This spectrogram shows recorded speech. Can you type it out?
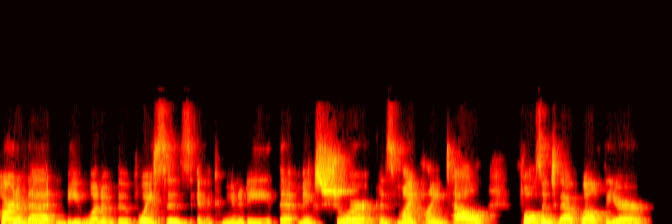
part of that and be one of the voices in the community that makes sure because my clientele falls into that wealthier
